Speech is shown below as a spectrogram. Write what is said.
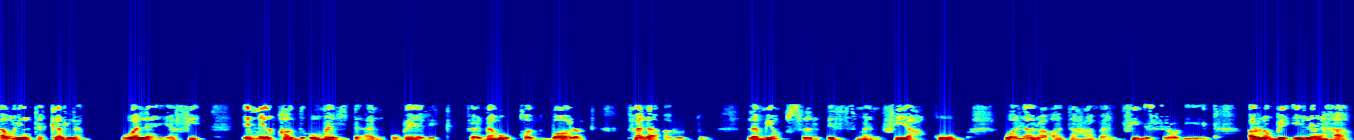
أو يتكلم ولا يفي؟ إني قد أمرت أن أبارك فإنه قد بارك. فلا أرده لم يبصر إثما في يعقوب ولا رأى تعبا في إسرائيل. الرب إلهه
